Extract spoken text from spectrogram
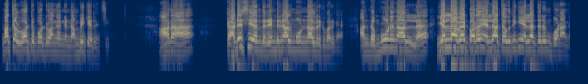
மக்கள் ஓட்டு போட்டுருவாங்க நம்பிக்கை இருந்துச்சு. ஆனால் கடைசி அந்த ரெண்டு நாள் மூணு நாள் இருக்கு பாருங்க. அந்த மூணு நாளில் எல்லா வேட்பாளரும் எல்லா தொகுதிக்கும் எல்லா தெருவுக்கும் போனாங்க.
